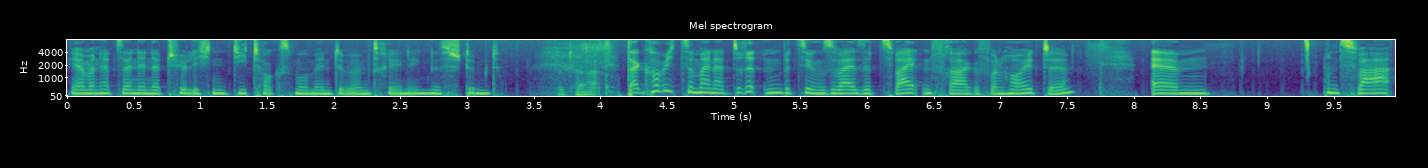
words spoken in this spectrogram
Ja, man hat seine natürlichen Detox-Momente beim Training, das stimmt. Total. Dann komme ich zu meiner dritten beziehungsweise zweiten Frage von heute. Ähm, und zwar,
